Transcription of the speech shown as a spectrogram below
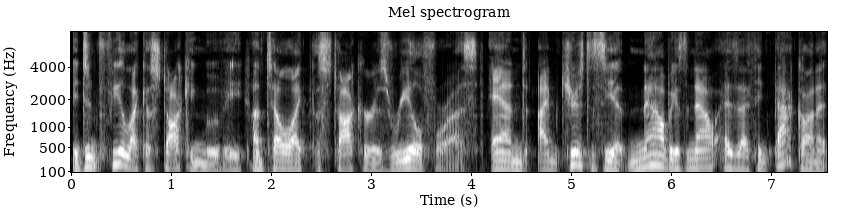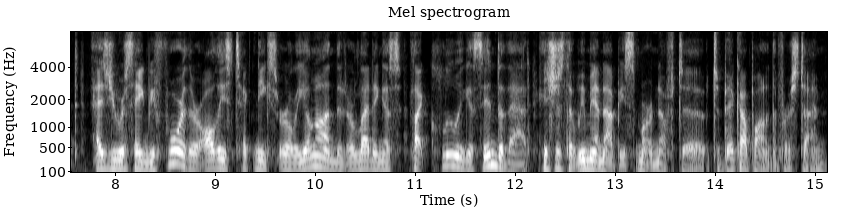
it didn't feel like a stalking movie until like the stalker is real for us and i'm curious to see it now because now as i think back on it as you were saying before there are all these techniques early on that are letting us like cluing us into that it's just that we may not be smart enough to to pick up on it the first time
